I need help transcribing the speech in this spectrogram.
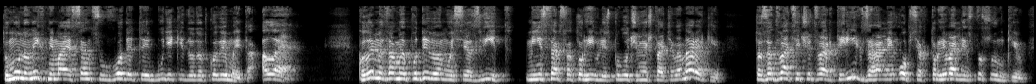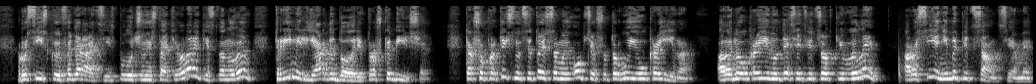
Тому на них немає сенсу вводити будь-які додаткові мита. Але коли ми з вами подивимося звіт Міністерства торгівлі Сполучених Штатів Америки, то за 24 рік загальний обсяг торгівельних стосунків Російської Федерації і Сполучених Штатів Америки становив 3 мільярди доларів, трошки більше. Так що практично це той самий обсяг, що торгує Україна. Але на Україну 10% ввели, а Росія ніби під санкціями.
